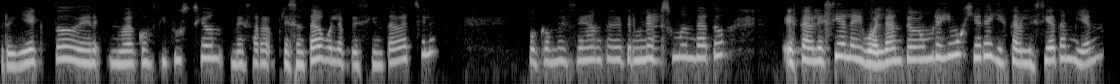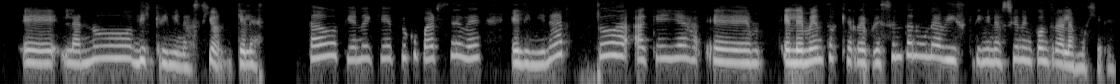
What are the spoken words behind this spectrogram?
proyecto de nueva constitución presentado por la presidenta Bachelet, pocos meses antes de terminar su mandato, establecía la igualdad entre hombres y mujeres y establecía también eh, la no discriminación, que el Estado tiene que preocuparse de eliminar todos aquellos eh, elementos que representan una discriminación en contra de las mujeres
